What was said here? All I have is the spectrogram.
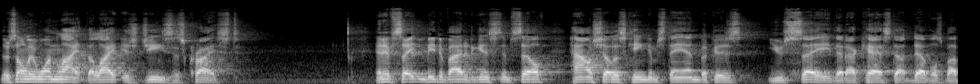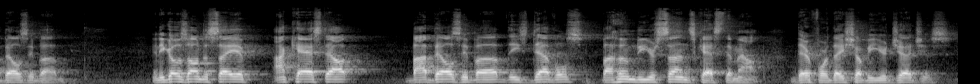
There's only one light. The light is Jesus Christ. And if Satan be divided against himself, how shall his kingdom stand? Because you say that I cast out devils by Beelzebub. And he goes on to say, If I cast out by Beelzebub these devils, by whom do your sons cast them out? Therefore they shall be your judges.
